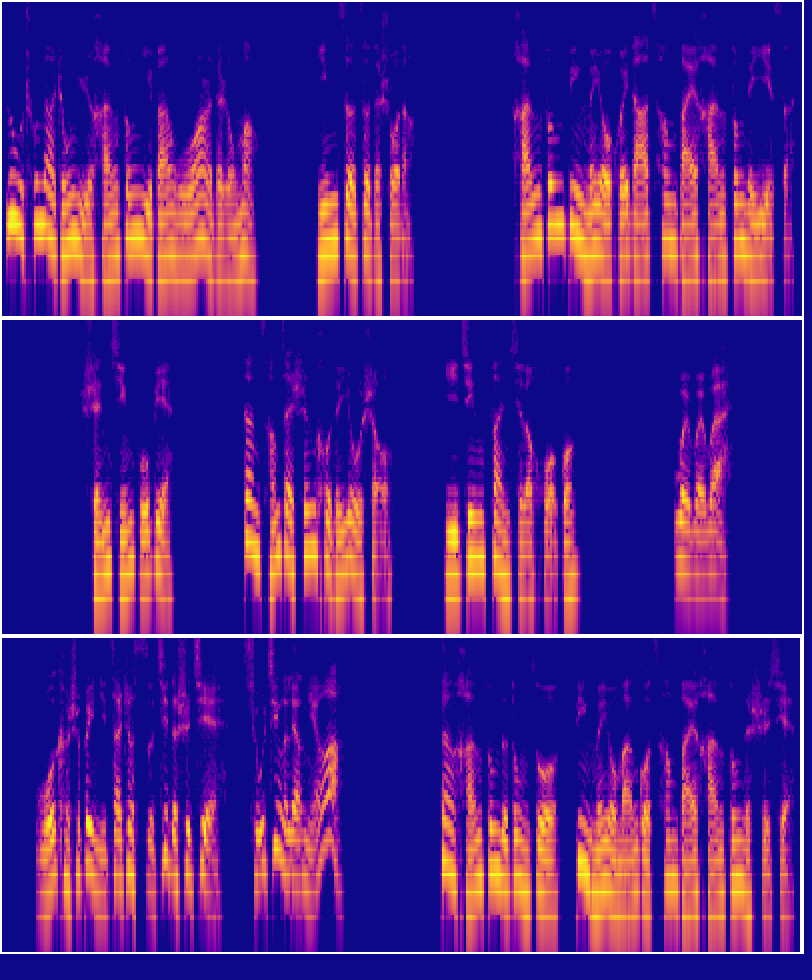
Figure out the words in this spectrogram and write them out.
露出那种与寒风一般无二的容貌，阴恻恻的说道：“寒风并没有回答苍白寒风的意思，神情不变。”但藏在身后的右手已经泛起了火光。喂喂喂，我可是被你在这死寂的世界囚禁了两年啊！但寒风的动作并没有瞒过苍白寒风的视线。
